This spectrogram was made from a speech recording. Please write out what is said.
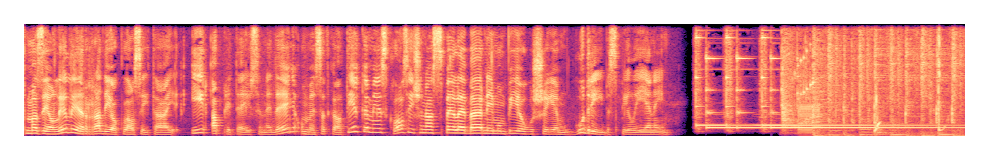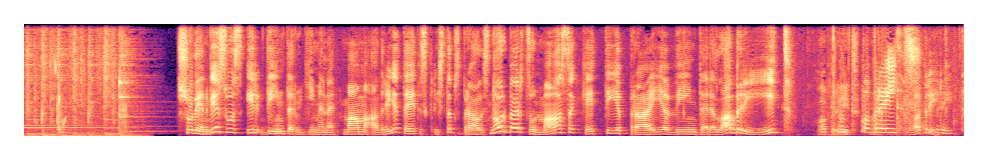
Labrīt, mazie un lielie radioklausītāji! Ir apritējusi nedēļa, un mēs atkal tiekamies klausīšanās spēlē bērniem un pieaugušajiem gudrības pilienī. Šodien viesos ir Vinteru ģimene. Māma Adrija, tētis Kristaps, brālis Norberts un māsa Ketija Praja Vintere. Labrīt! Labrīt! Labrīt! Labrīt.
